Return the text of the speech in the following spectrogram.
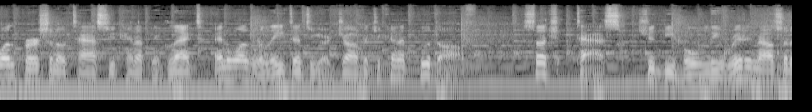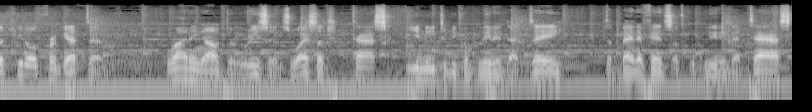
one personal task you cannot neglect and one related to your job that you cannot put off. Such tasks should be boldly written out so that you don't forget them. Writing out the reasons why such task you need to be completed that day, the benefits of completing that task,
